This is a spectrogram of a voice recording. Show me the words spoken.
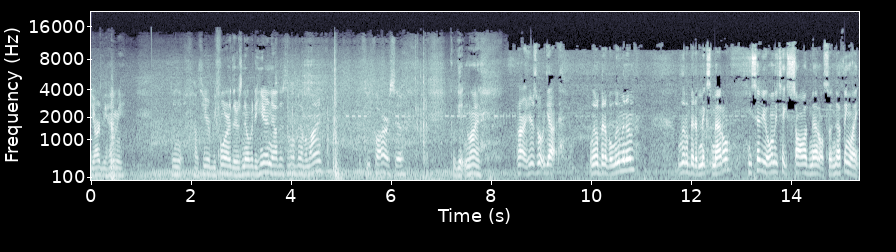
The yard behind me. I was here before. There's nobody here. Now there's a little bit of a line. A few cars, so go get in line. All right, here's what we got. A little bit of aluminum, a little bit of mixed metal. He said he'll only takes solid metal, so nothing like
